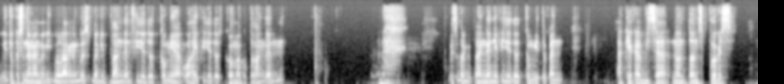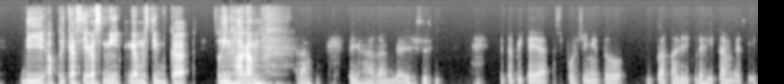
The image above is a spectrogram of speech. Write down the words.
itu kesenangan bagi gue karena gue sebagai pelanggan video.com ya. Wahai video.com aku pelangganmu gue sebagai pelanggannya video.com itu kan akhirnya bisa nonton Spurs di aplikasi resmi nggak mesti buka link haram. Haram. Ting haram guys. Ya, tapi kayak Spurs ini tuh bakal jadi kuda hitam gak sih?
